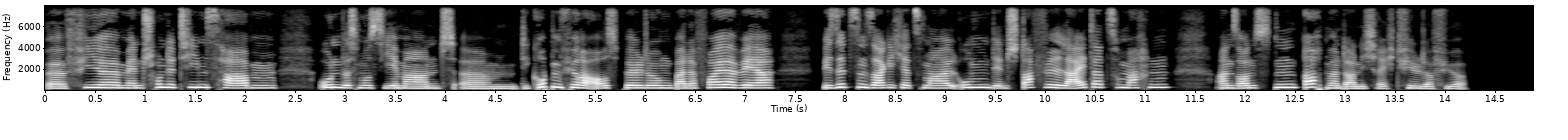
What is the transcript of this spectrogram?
äh, vier Mensch-Hunde-Teams haben und es muss jemand ähm, die Gruppenführerausbildung bei der Feuerwehr besitzen, sage ich jetzt mal, um den Staffelleiter zu machen. Ansonsten braucht man da nicht recht viel dafür.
